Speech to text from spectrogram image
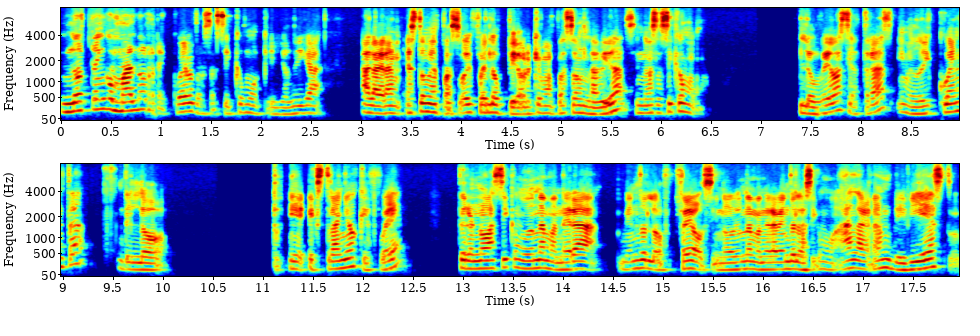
no tengo malos recuerdos, así como que yo diga, a la gran, esto me pasó y fue lo peor que me ha pasado en la vida, sino es así como lo veo hacia atrás y me doy cuenta de lo eh, extraño que fue, pero no así como de una manera viéndolo feo, sino de una manera viéndolo así como, ah, la gran, viví esto.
